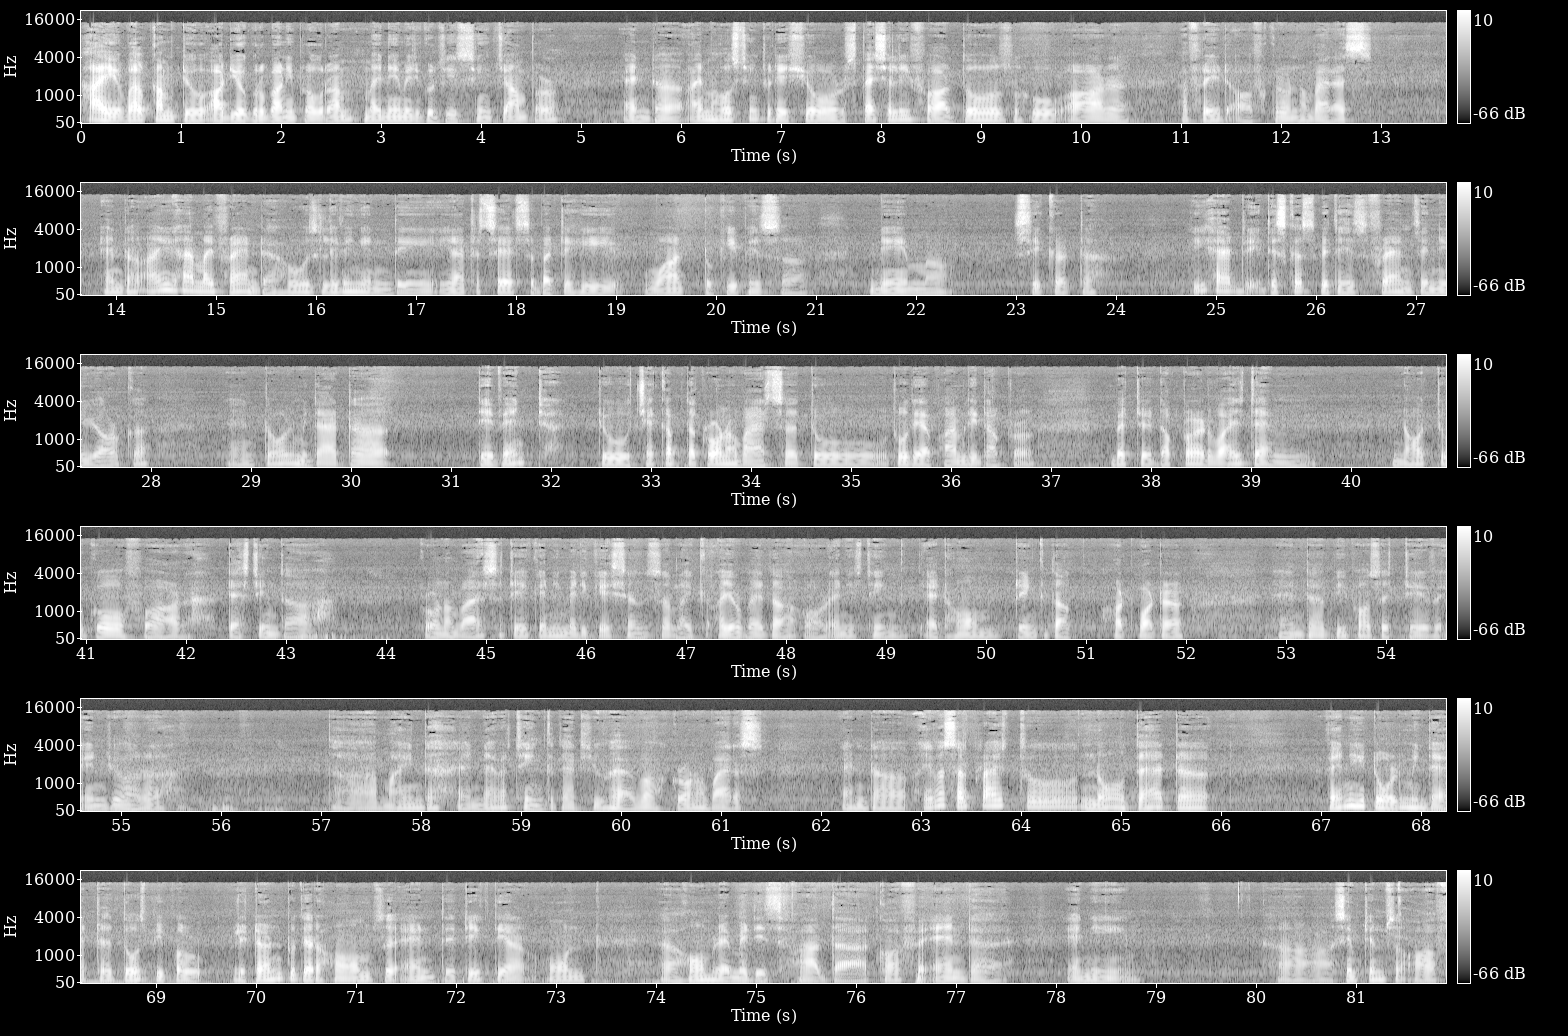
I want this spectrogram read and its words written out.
Hi, welcome to Audio Gurbani program. My name is Gurjeet Singh Champar and uh, I'm hosting today's show especially for those who are afraid of coronavirus. And uh, I have my friend who is living in the United States but he want to keep his uh, name uh, secret. He had discussed with his friends in New York and told me that uh, they went to check up the coronavirus uh, to to their family doctor but doctor advised them not to go for testing the coronavirus take any medications like ayurveda or anything at home drink the hot water and uh, be positive in your uh, the mind and never think that you have a coronavirus. And uh, i was surprised to know that uh, when he told me that uh, those people return to their homes and they take their own uh, home remedies for the cough and uh, any symptoms of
